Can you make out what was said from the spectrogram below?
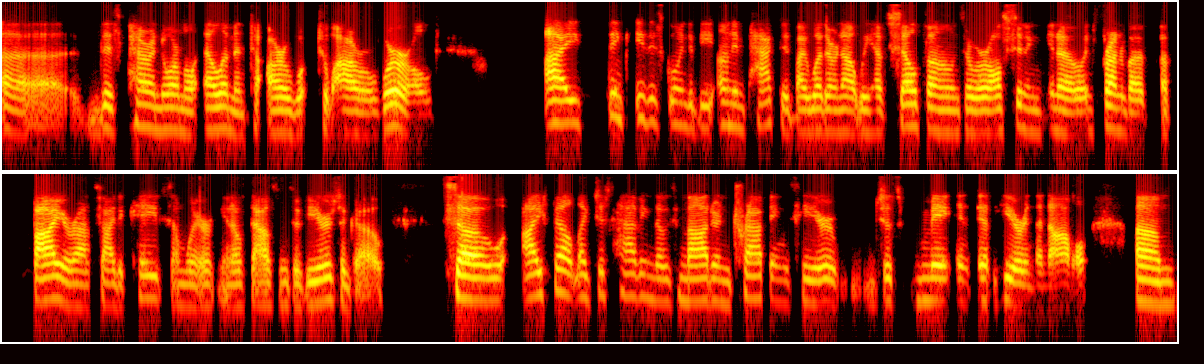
uh, this paranormal element to our to our world, I think it is going to be unimpacted by whether or not we have cell phones or we're all sitting, you know, in front of a, a fire outside a cave somewhere, you know, thousands of years ago. So I felt like just having those modern trappings here, just made in, in, here in the novel, um,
